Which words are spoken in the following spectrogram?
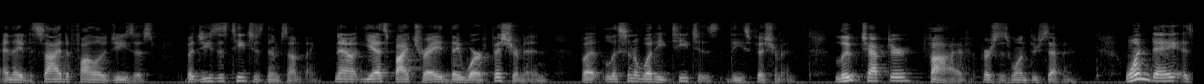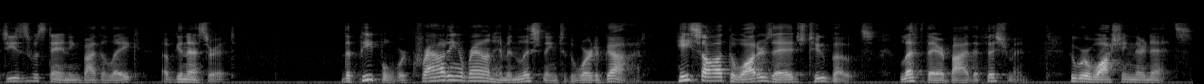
and they decide to follow Jesus. But Jesus teaches them something. Now, yes, by trade they were fishermen, but listen to what he teaches these fishermen. Luke chapter 5, verses 1 through 7. One day, as Jesus was standing by the lake of Gennesaret, the people were crowding around him and listening to the word of God. He saw at the water's edge two boats left there by the fishermen, who were washing their nets.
